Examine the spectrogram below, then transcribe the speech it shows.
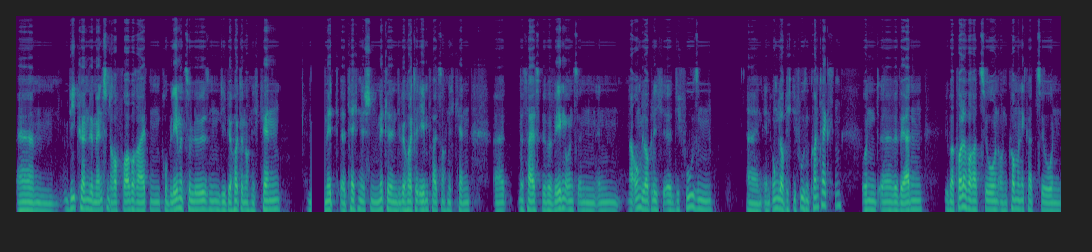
ähm, wie können wir Menschen darauf vorbereiten, Probleme zu lösen, die wir heute noch nicht kennen, mit äh, technischen Mitteln, die wir heute ebenfalls noch nicht kennen. Äh, das heißt, wir bewegen uns in, in einer unglaublich äh, diffusen, in, in, unglaublich diffusen Kontexten und wir werden über Kollaboration und Kommunikation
